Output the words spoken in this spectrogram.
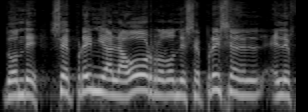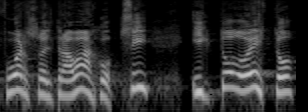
donde se premia el ahorro, donde se aprecia el, el esfuerzo, el trabajo, ¿sí? Y todo esto,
